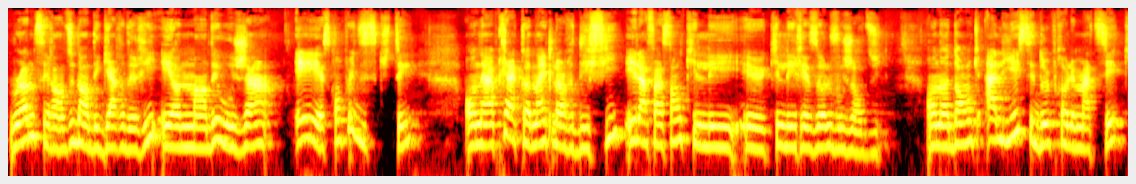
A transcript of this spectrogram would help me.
Ron s'est rendu dans des garderies et a demandé aux gens Hey, est-ce qu'on peut discuter? On a appris à connaître leurs défis et la façon qu'ils les, qu'ils les résolvent aujourd'hui. On a donc allié ces deux problématiques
